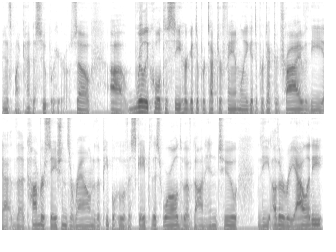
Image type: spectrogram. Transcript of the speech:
I mean, it's my kind of superhero. So, uh, really cool to see her get to protect her family, get to protect her tribe. The uh, the conversations around the people who have escaped this world, who have gone into the other reality,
